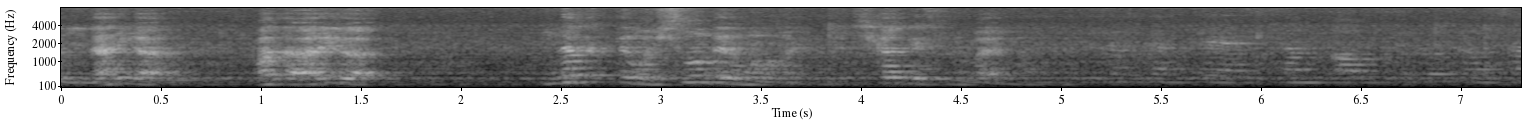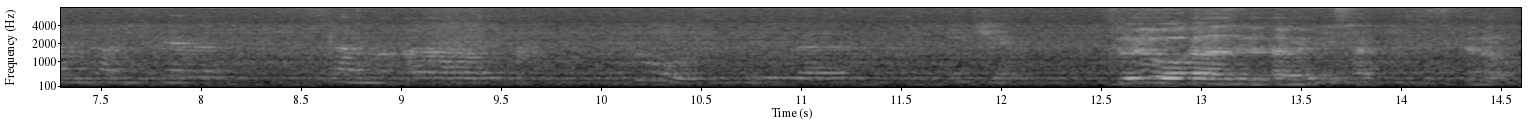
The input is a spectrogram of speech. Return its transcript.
なところに何がある。またあるいは、いなくても潜んでるものがいる、仕掛けする場合もある。それを分からせるために、さっき言ってのを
